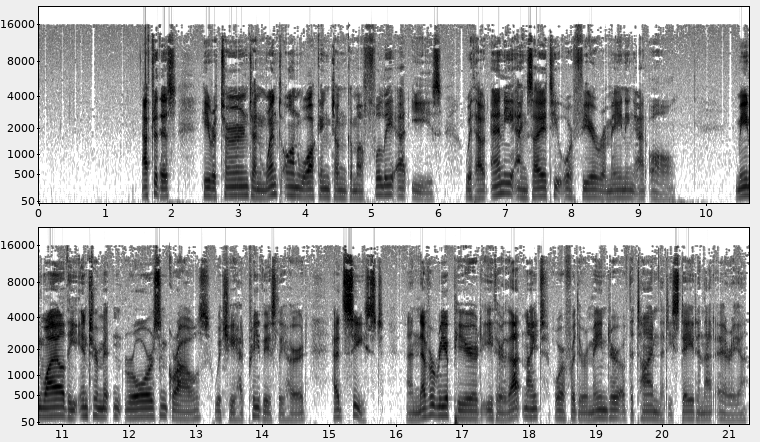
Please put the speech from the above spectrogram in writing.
After this, he returned and went on walking Cankama fully at ease, without any anxiety or fear remaining at all. Meanwhile, the intermittent roars and growls, which he had previously heard, had ceased, and never reappeared either that night or for the remainder of the time that he stayed in that area.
